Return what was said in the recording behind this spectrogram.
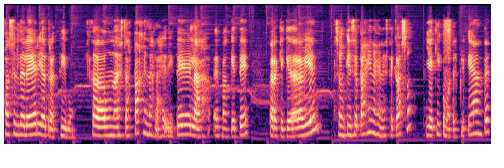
fácil de leer y atractivo. Cada una de estas páginas las edité, las maqueté para que quedara bien. Son 15 páginas en este caso. Y aquí, como te expliqué antes,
